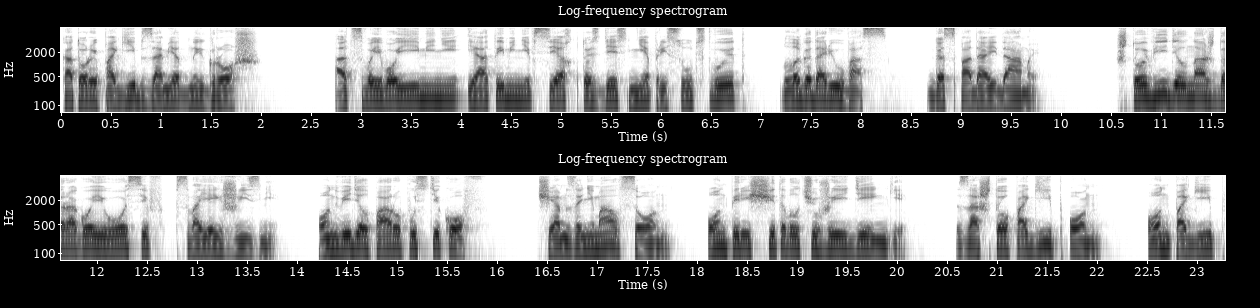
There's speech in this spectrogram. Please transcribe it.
который погиб за медный грош. От своего имени и от имени всех, кто здесь не присутствует, благодарю вас, господа и дамы. Что видел наш дорогой Иосиф в своей жизни? Он видел пару пустяков. Чем занимался он? Он пересчитывал чужие деньги. За что погиб он? Он погиб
